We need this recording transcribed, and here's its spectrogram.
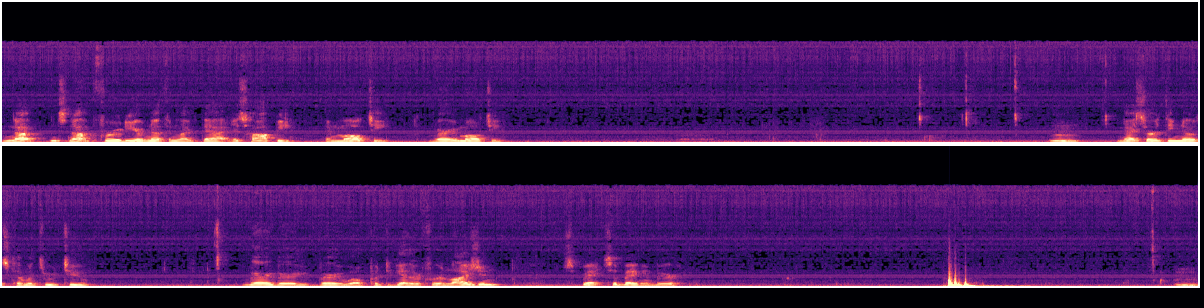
Not, it's not fruity or nothing like that. It's hoppy and malty, very malty. Mmm. Nice earthy notes coming through too. Very, very, very well put together for Elysian. It's a banging beer. Mm.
